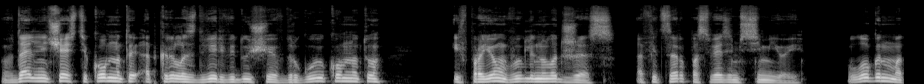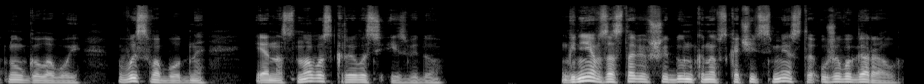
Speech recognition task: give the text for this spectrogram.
В дальней части комнаты открылась дверь, ведущая в другую комнату, и в проем выглянула Джесс, офицер по связям с семьей. Логан мотнул головой. «Вы свободны», и она снова скрылась из виду. Гнев, заставивший Дункана вскочить с места, уже выгорал.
